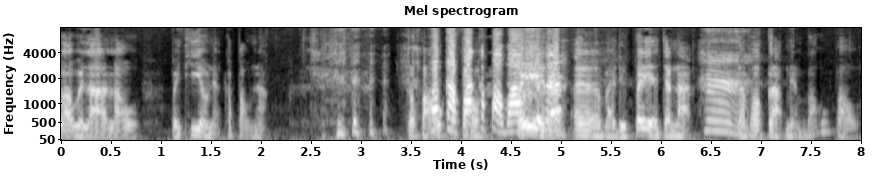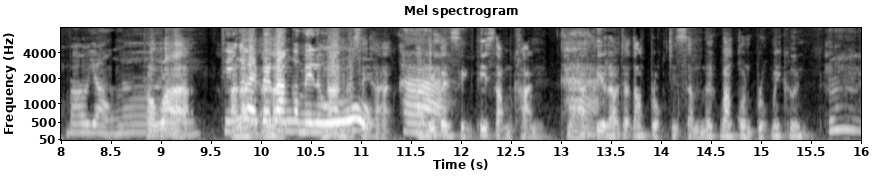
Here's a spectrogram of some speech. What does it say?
ว่าเวลาเราไปเที่ยวเนี่ยกระเป๋าหนักกระเป๋าพอกลับปั๊บกระเป๋าเบาเป้ใช่ไหมนะเออหมายถึงเป้จะหนักค่ะแต่พอกลับเนี่ยเบาเบาเบาหยองเลย เพราะว่าทิ้งอะไรไปบ้างก็ไม่รู้นั่นน่ะสิฮะค่ะอันนี้เป็นสิ่งที่สำคัญนะค่ะฮะที่เราจะต้องปลุกจิตสำนึกบางคนปลุกไม่ขึ้นอืม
